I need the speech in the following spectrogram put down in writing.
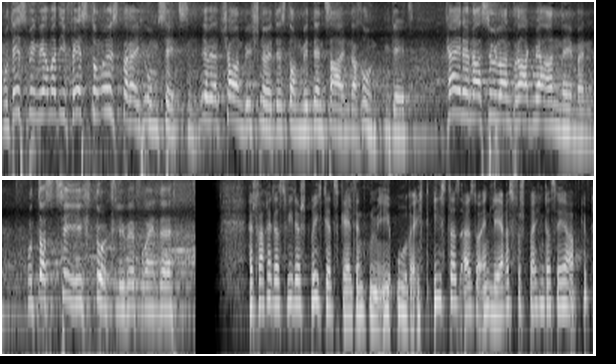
Und deswegen werden wir die Festung Österreich umsetzen. Ihr werdet schauen, wie schnell das dann mit den Zahlen nach unten geht. Keinen Asylantrag mehr annehmen. Und das ziehe ich durch, liebe Freunde. Herr Strache, das widerspricht jetzt geltendem EU-Recht. Ist das also ein leeres Versprechen, das er hier abgibt?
